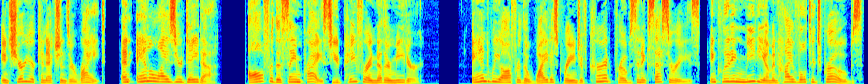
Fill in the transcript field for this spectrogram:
ensure your connections are right, and analyze your data, all for the same price you'd pay for another meter. And we offer the widest range of current probes and accessories, including medium and high voltage probes.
